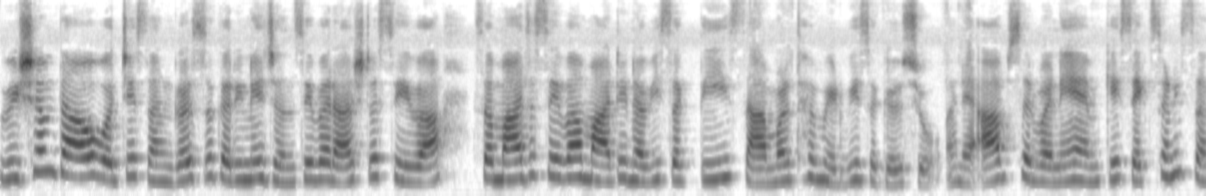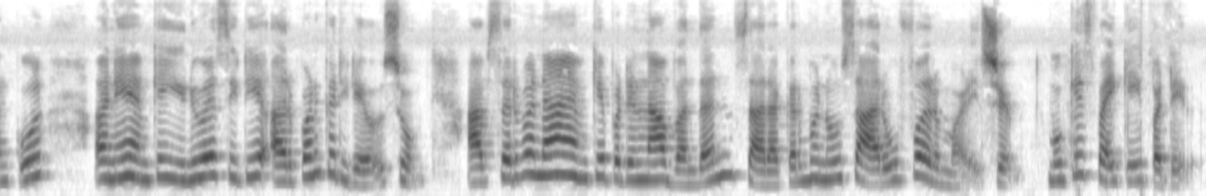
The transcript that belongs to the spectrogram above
વિષમતાઓ વચ્ચે સંઘર્ષ કરીને જનસેવા રાષ્ટ્ર સેવા સમાજ સેવા માટે નવી શક્તિ, સામર્થ્ય મેળવી શક્યો છું. અને આપ સર્વને એમ કે શૈક્ષણિક સંકુલ અને એમ કે યુનિવર્સિટી અર્પણ કરી રહ્યો છું. આપ સર્વના એમ કે પટેલના વંદન, સારા કર્મનું સારું ફળ મળે છે. મુકેશભાઈ કે પટેલ.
